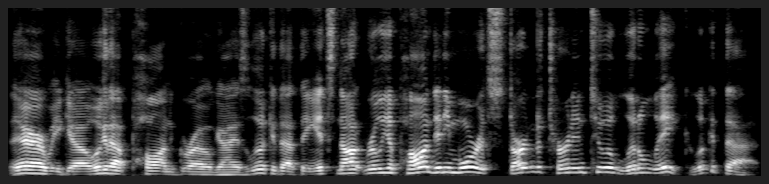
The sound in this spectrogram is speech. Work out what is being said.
There we go. Look at that pond grow, guys. Look at that thing. It's not really a pond anymore. It's starting to turn into a little lake. Look at that.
